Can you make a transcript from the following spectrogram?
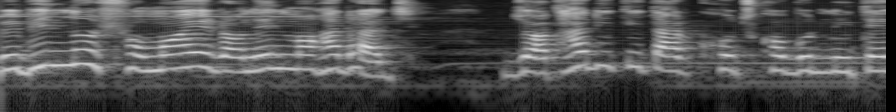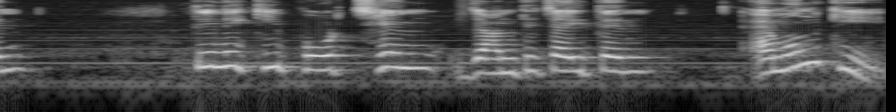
বিভিন্ন সময়ে রনেন মহারাজ যথারীতি তার খোঁজ খবর নিতেন। তিনি কি পড়ছেন, জানতে চাইতেন, এমনকি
